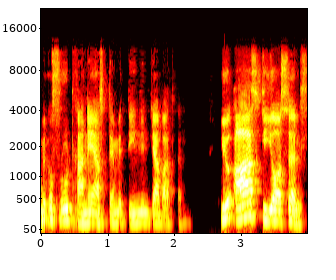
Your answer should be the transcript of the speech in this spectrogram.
मेरे को फ्रूट खाने हैं हफ़्ते में तीन दिन क्या बात कर? यू आस्क योर सेल्फ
